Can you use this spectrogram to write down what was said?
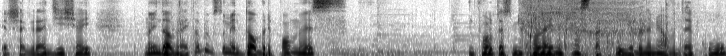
Pierwsza gra dzisiaj. No i dobra, i to był w sumie dobry pomysł. Voltes mi kolejnych nastakuje, będę miał w deku.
